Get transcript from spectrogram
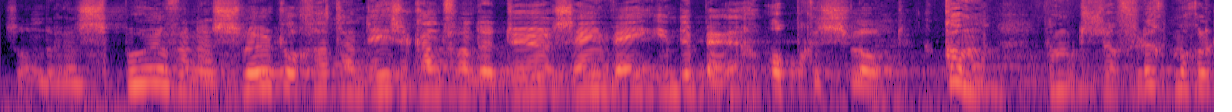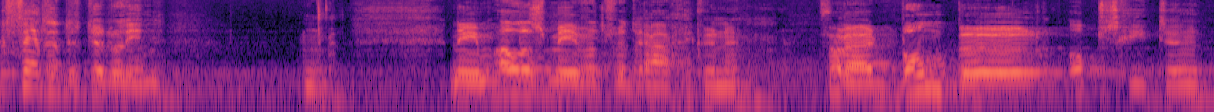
Zonder een spoor van een sleutelgat aan deze kant van de deur... zijn wij in de berg opgesloten. Kom, we moeten zo vlug mogelijk verder de tunnel in. Hm. Neem alles mee wat we dragen kunnen. Vooruit, bombeur opschieten.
